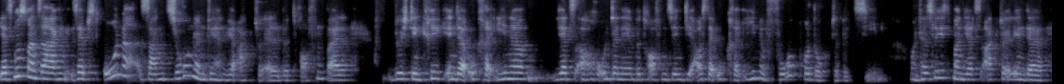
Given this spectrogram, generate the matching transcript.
Jetzt muss man sagen, selbst ohne Sanktionen wären wir aktuell betroffen, weil durch den Krieg in der Ukraine jetzt auch Unternehmen betroffen sind, die aus der Ukraine Vorprodukte beziehen. Und das liest man jetzt aktuell in der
